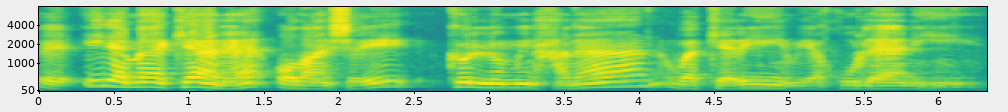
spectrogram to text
E, ile mekane olan şeyi kullu min hanan ve kerim yekulanihi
